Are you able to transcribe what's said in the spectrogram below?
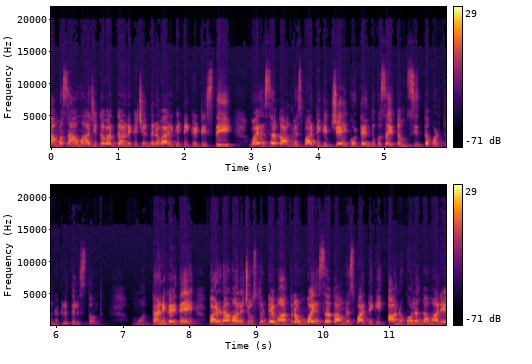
తమ సామాజిక వర్గానికి చెందిన వారికి టికెట్ ఇస్తే వైఎస్ఆర్ కాంగ్రెస్ పార్టీకి జై కొట్టేందుకు సైతం సిద్ధపడుతున్నట్లు తెలుస్తోంది. మొత్తానికైతే పరిణామాలు చూస్తుంటే మాత్రం వైఎస్ఆర్ కాంగ్రెస్ పార్టీకి అనుకూలంగా మారే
